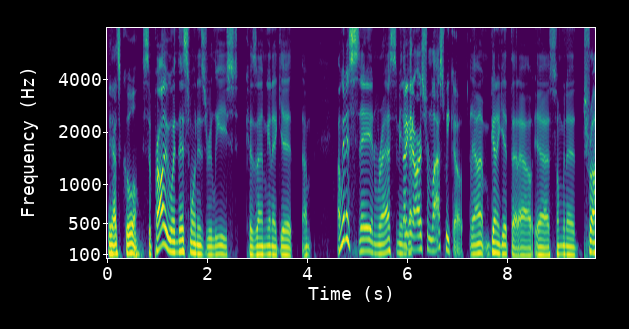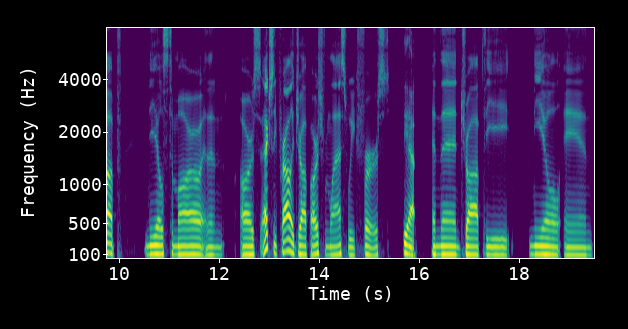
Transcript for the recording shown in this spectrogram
Yeah, that's cool. So probably when this one is released cuz I'm going to get I'm I'm going to stay and rest. I mean, I Gotta get got- ours from last week out. yeah, I'm gonna get that out. Yeah, so I'm gonna drop Neil's tomorrow, and then ours. Actually, probably drop ours from last week first, Yeah. and then drop the Neil and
